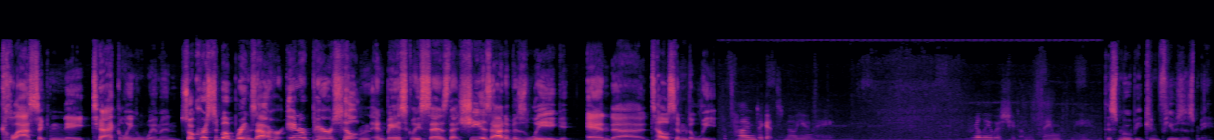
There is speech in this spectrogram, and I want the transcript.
Classic Nate tackling women. So Christabel brings out her inner Paris Hilton and basically says that she is out of his league and uh, tells him to leave. The time to get to know you, Nate. I really wish you'd done the same with me. This movie confuses me.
